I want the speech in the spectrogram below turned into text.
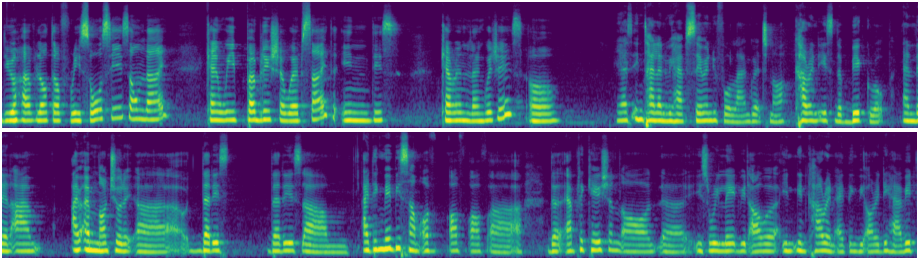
do you have a lot of resources online? Can we publish a website in these Karen languages? Or? Yes, in Thailand we have 74 languages now. Karen is the big group. And then I'm, I'm not sure uh, that is, that is um, I think maybe some of, of, of uh, the application or uh, is related with our, in, in Karen, I think we already have it,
